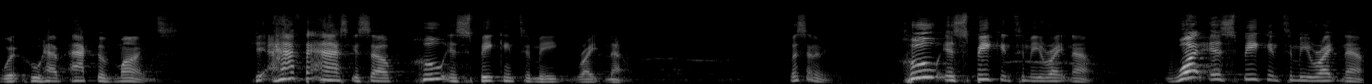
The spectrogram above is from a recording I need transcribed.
who have active minds. You have to ask yourself, who is speaking to me right now? Listen to me. Who is speaking to me right now? What is speaking to me right now?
